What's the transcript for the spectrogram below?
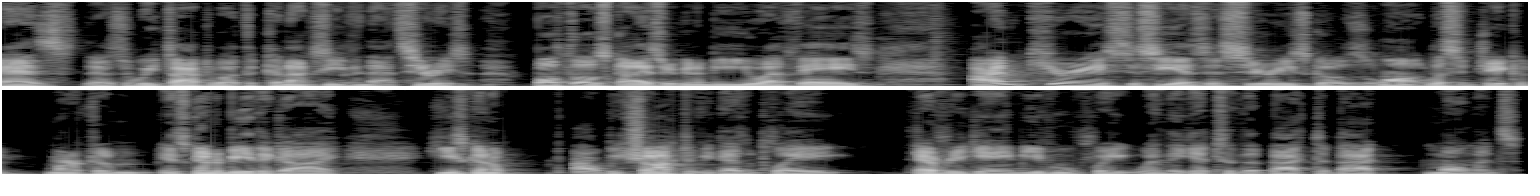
As as we talked about the Canucks even that series. Both those guys are going to be UFAs. I'm curious to see as this series goes along. Listen, Jacob Markstrom is going to be the guy. He's going to I'll be shocked if he doesn't play every game even when they get to the back-to-back moments.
